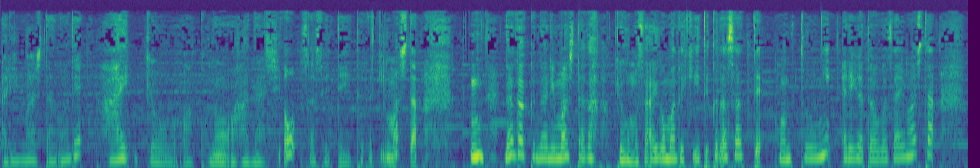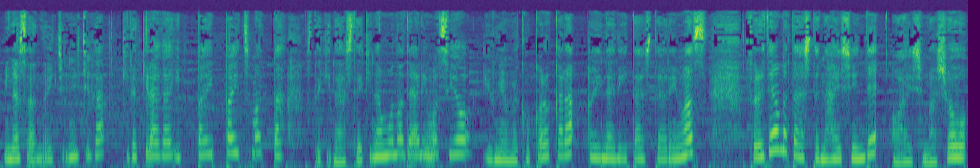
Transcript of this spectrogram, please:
ありましたので、はい、今日はこのお話をさせていただきました。うん、長くなりましたが、今日も最後まで聞いてくださって本当にありがとうございました。皆さんの一日がキラキラがいっぱいいっぱい詰まった素敵な素敵なものでありますよう、夢夢心からお祈りいたしております。それではまた明日の配信でお会いしましょう。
